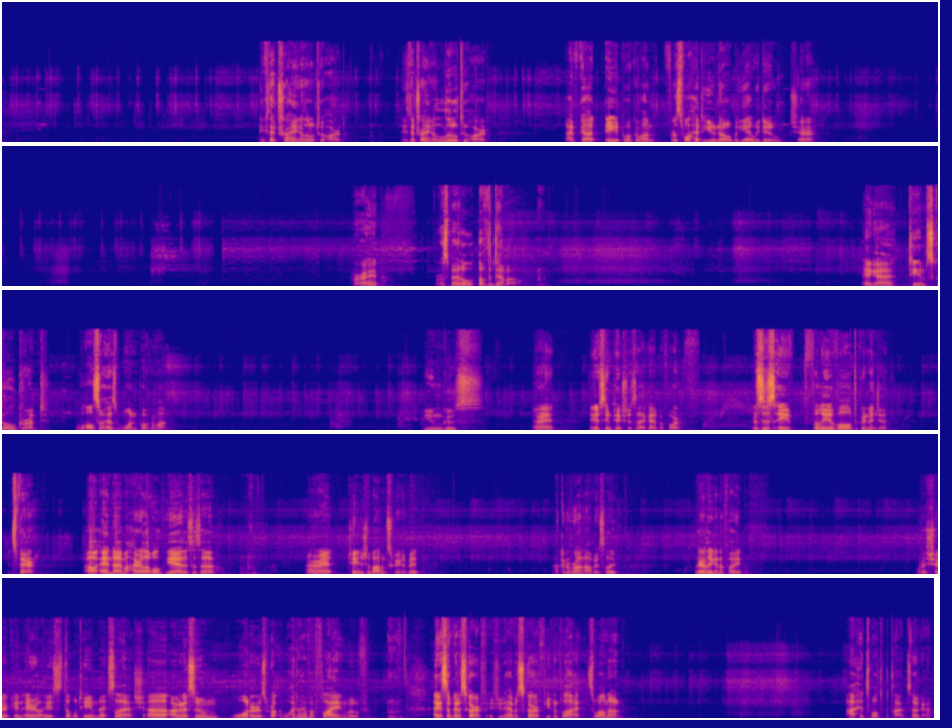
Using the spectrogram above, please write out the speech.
I think they're trying a little too hard. I think they're trying a little too hard. I've got a Pokemon. First of all, how do you know? But yeah, we do. Sure. Alright. First battle of the demo. Hey guy, Team Skull Grunt, who also has one Pokemon. Yungoos? Alright. I think I've seen pictures of that guy before. This is a fully evolved Greninja. It's fair. Oh, and I'm a higher level? Yeah, this is a... Alright, change the bottom screen a bit. Not gonna run, obviously. Clearly gonna fight. Water Shuriken, Aerial Ace, Double Team, Night Slash. Uh, I'm gonna assume Water is probably... Why do I have a flying move? I guess I've got a Scarf. If you have a Scarf, you can fly. It's well known. Ah, hits multiple times, okay.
